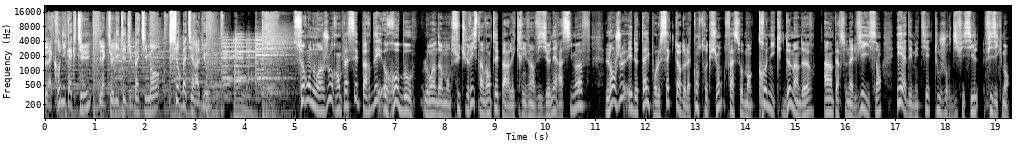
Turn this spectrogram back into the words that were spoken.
La chronique actu, l'actualité du bâtiment sur Bâti Radio. Serons-nous un jour remplacés par des robots? Loin d'un monde futuriste inventé par l'écrivain visionnaire Asimov, l'enjeu est de taille pour le secteur de la construction face au manque chronique de main-d'œuvre, à un personnel vieillissant et à des métiers toujours difficiles physiquement.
